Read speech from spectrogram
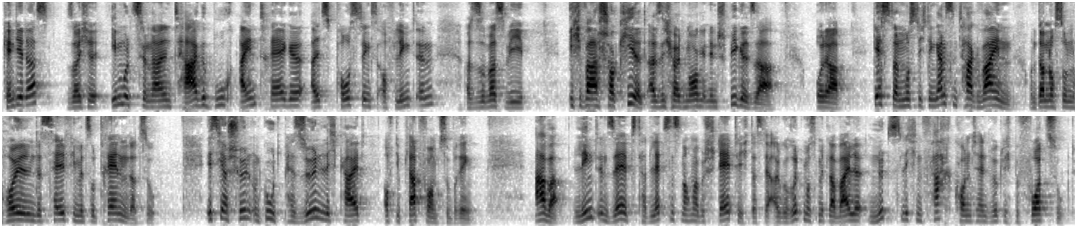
Kennt ihr das? Solche emotionalen Tagebucheinträge als Postings auf LinkedIn? Also sowas wie, ich war schockiert, als ich heute Morgen in den Spiegel sah. Oder gestern musste ich den ganzen Tag weinen und dann noch so ein heulendes Selfie mit so Tränen dazu. Ist ja schön und gut, Persönlichkeit auf die Plattform zu bringen. Aber LinkedIn selbst hat letztens nochmal bestätigt, dass der Algorithmus mittlerweile nützlichen Fachcontent wirklich bevorzugt.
